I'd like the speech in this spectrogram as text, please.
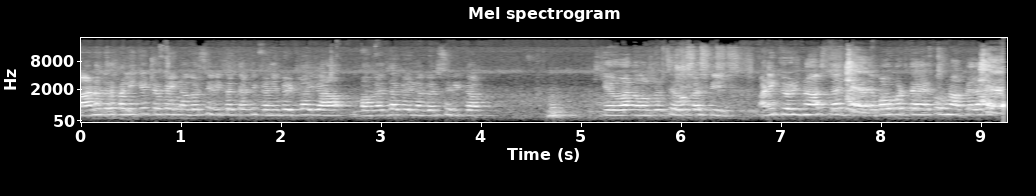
महानगरपालिकेच्या काही नगरसेविका त्या ठिकाणी भेटला या भागातल्या काही नगरसेविका किंवा नगरसेवक असतील. अनेक योजना असतात त्या तयार करून आपल्याला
